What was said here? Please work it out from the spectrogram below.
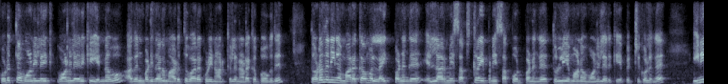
கொடுத்த வானிலை வானிலை அறிக்கை என்னவோ அதன்படி தான் நம்ம அடுத்து வரக்கூடிய நாட்களில் நடக்க போகுது. தொடர்ந்து நீங்க மறக்காம லைக் பண்ணுங்க. எல்லாருமே சப்ஸ்கிரைப் பண்ணி சப்போர்ட் பண்ணுங்க. துல்லியமான வானிலை அறிக்கையை பெற்றுக்கொள்ளுங்க இனி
